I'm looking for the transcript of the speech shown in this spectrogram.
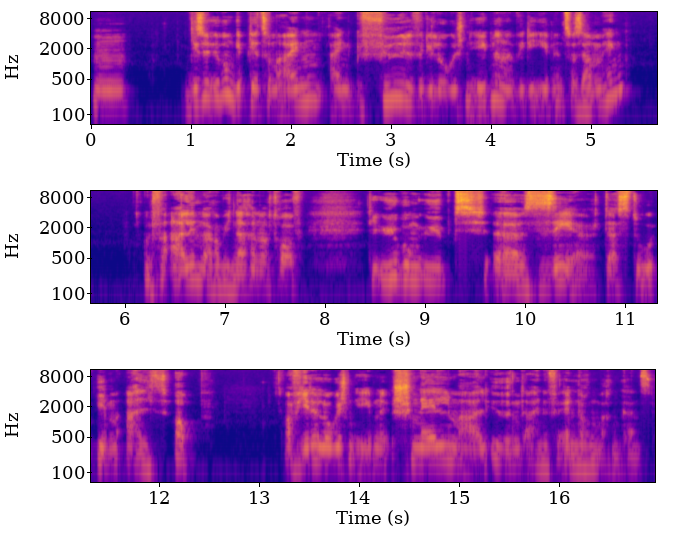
Hm. Diese Übung gibt dir zum einen ein Gefühl für die logischen Ebenen und wie die Ebenen zusammenhängen. Und vor allem, da komme ich nachher noch drauf, die Übung übt äh, sehr, dass du im Als ob auf jeder logischen Ebene schnell mal irgendeine Veränderung machen kannst.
